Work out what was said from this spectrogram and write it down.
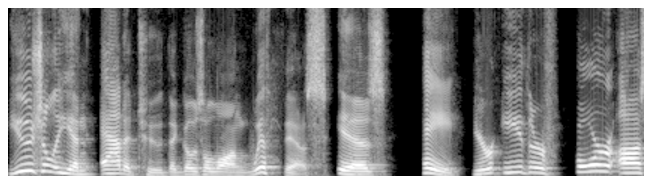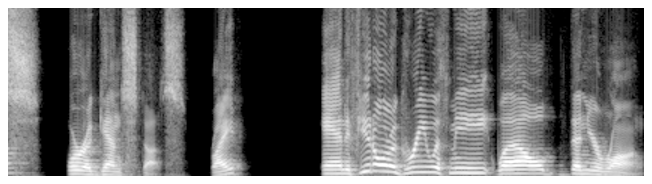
usually, an attitude that goes along with this is hey, you're either for us or against us, right? And if you don't agree with me, well, then you're wrong.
